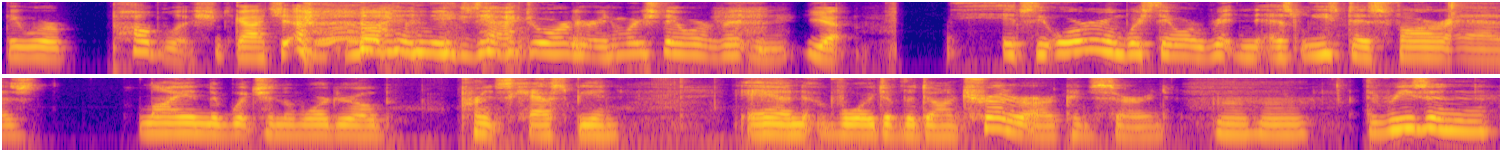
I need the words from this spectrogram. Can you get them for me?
They were published Gotcha. not in the exact order in which they were written. yeah. It's the order in which they were written, at least as far as Lion, the Witch, and the Wardrobe, Prince Caspian, and Voyage of the Dawn Treader are concerned. Mm-hmm. The reason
